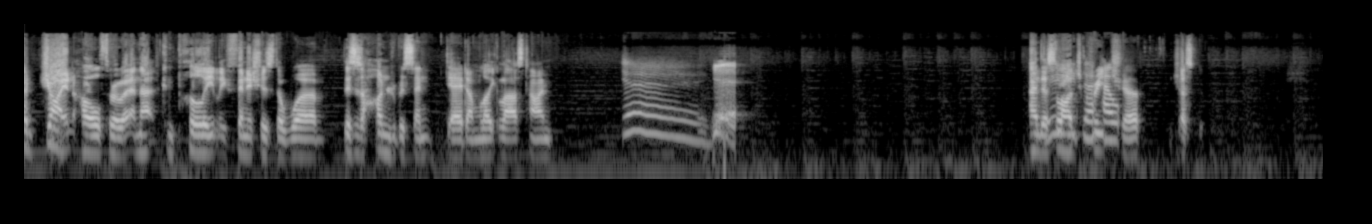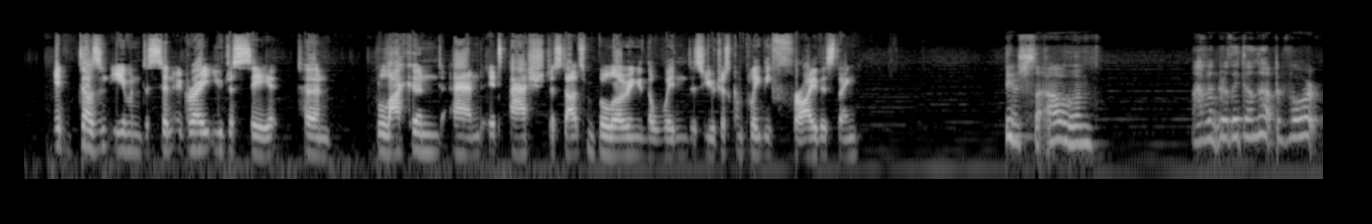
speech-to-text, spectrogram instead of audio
a giant hole through it, and that completely finishes the worm. This is 100% dead, unlike last time. Yay! Yeah. And this We large need help- creature just. It doesn't even disintegrate, you just see it turn blackened, and its ash just starts blowing in the wind as you just completely fry this thing. Seems just like oh um, I haven't really done that before.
